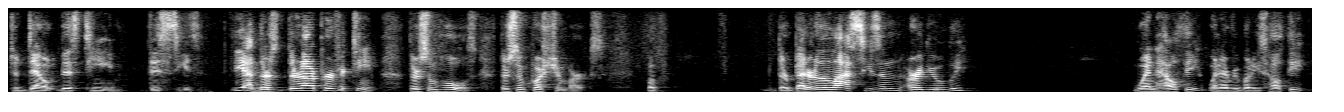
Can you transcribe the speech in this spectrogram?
to doubt this team this season. Yeah, there's they're not a perfect team. There's some holes. There's some question marks. But they're better than last season, arguably. When healthy, when everybody's healthy.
